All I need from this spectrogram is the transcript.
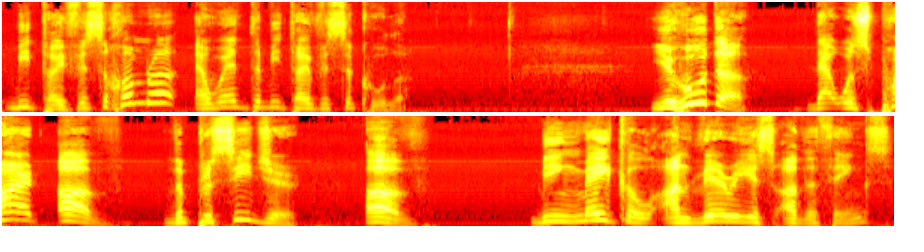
be Toifis Chumrah and when to be Toifis Kula. Yehuda, that was part of the procedure of being makel on various other things.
